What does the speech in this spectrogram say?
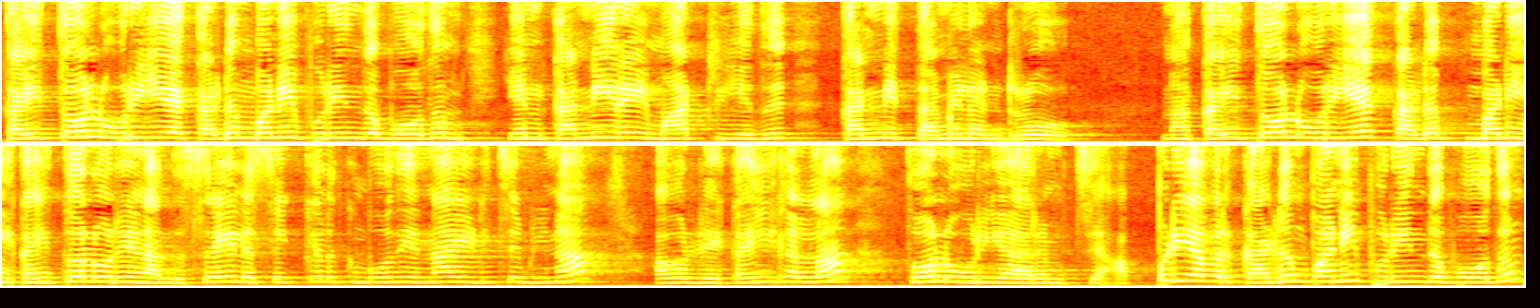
கைத்தோல் உரிய கடும்பணி புரிந்த போதும் என் கண்ணீரை மாற்றியது கன்னி தமிழன்றோ. நான் கைத்தோல் உரிய கடும்பணி கைத்தோல் உரிய நான் அந்த சிலையில் செக்கெழுக்கும் போது என்ன ஆயிடுச்சு அப்படின்னா அவருடைய கைகள்லாம் தோல் உரிய ஆரம்பிச்சு. அப்படி அவர் கடும் பணி புரிந்த போதும்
